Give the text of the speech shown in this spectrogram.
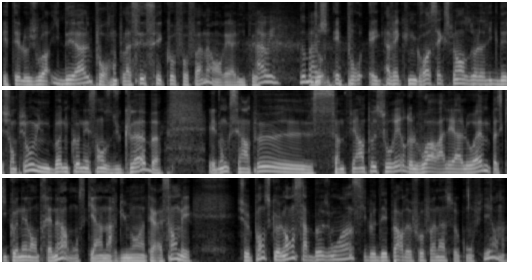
été le joueur idéal pour remplacer Seko Fofana en réalité. Ah oui, dommage. Et, pour, et avec une grosse expérience de la Ligue des Champions, une bonne connaissance du club. Et donc, c'est un peu, ça me fait un peu sourire de le voir aller à l'OM parce qu'il connaît l'entraîneur. Bon, ce qui est un argument intéressant, mais je pense que Lens a besoin, si le départ de Fofana se confirme,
